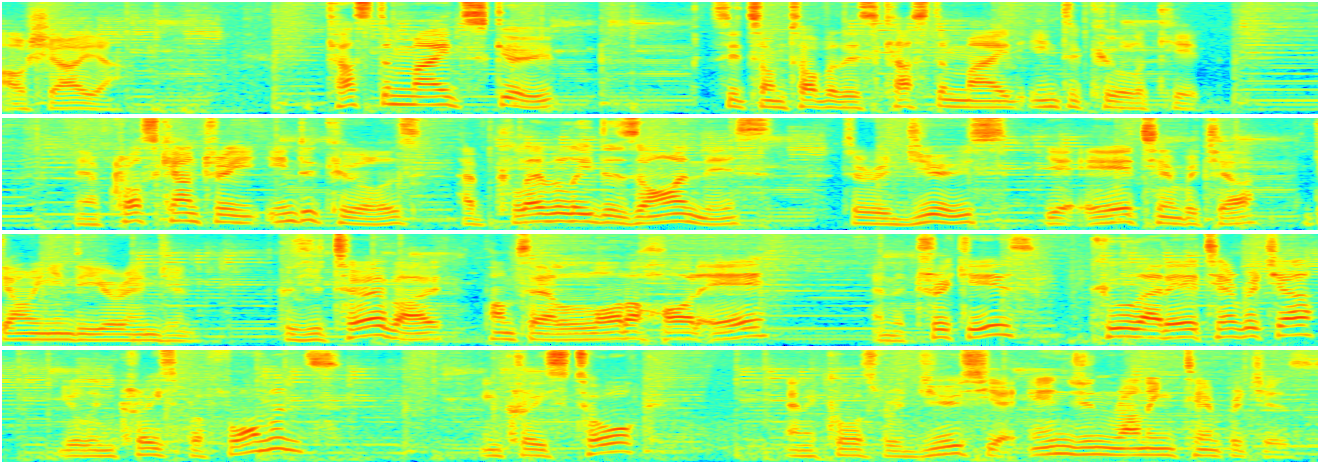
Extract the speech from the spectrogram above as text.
I'll show you. Custom-made scoop sits on top of this custom-made intercooler kit. Now, cross-country intercoolers have cleverly designed this to reduce your air temperature going into your engine. Because your turbo pumps out a lot of hot air, and the trick is, cool that air temperature, you'll increase performance, increase torque, and of course reduce your engine running temperatures.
